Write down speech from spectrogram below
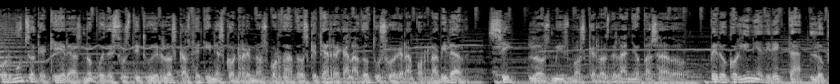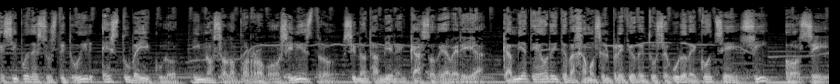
Por mucho que quieras, no puedes sustituir los calcetines con renos bordados que te ha regalado tu suegra por Navidad. Sí, los mismos que los del año pasado. Pero con línea directa, lo que sí puedes sustituir es tu vehículo. Y no solo por robo o siniestro, sino también en caso de avería. Cámbiate ahora y te bajamos el precio de tu seguro de coche, sí o sí.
